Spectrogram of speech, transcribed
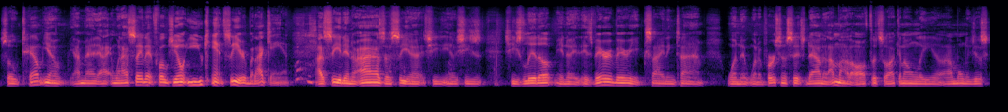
So tell me, you know, I mean, I, when I say that, folks, you don't, you can't see her, but I can. I see it in her eyes. I see uh, she, you know, she's she's lit up. You know, it's very very exciting time when when a person sits down. And I'm not an author, so I can only uh, I'm only just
